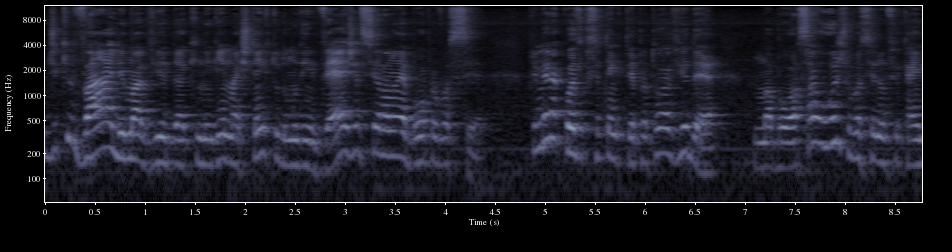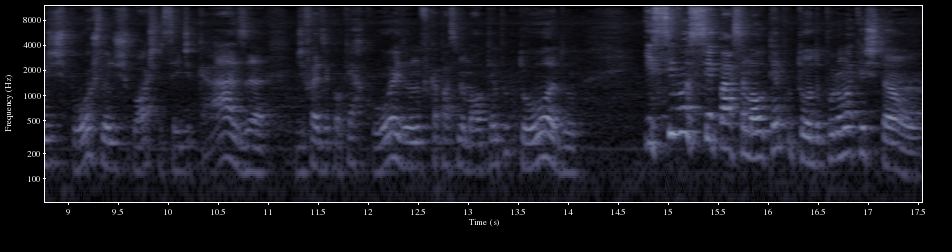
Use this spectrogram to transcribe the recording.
de que vale uma vida que ninguém mais tem, que todo mundo inveja, se ela não é boa para você? Primeira coisa que você tem que ter para a tua vida é uma boa saúde, para você não ficar indisposto ou indisposta de sair de casa, de fazer qualquer coisa, não ficar passando mal o tempo todo. E se você passa mal o tempo todo por uma questão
